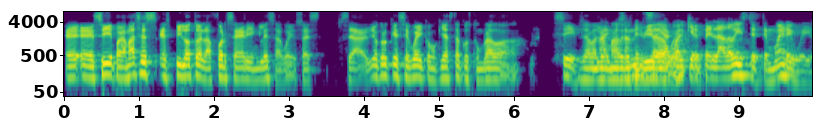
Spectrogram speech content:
Eh, eh, sí, porque además es, piloto de la Fuerza Aérea Inglesa, güey. O sea, o sea, yo creo que ese güey como que ya está acostumbrado a... Sí, ya valió madre mi vida, cualquier pelado y se te muere, güey.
